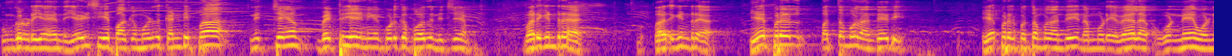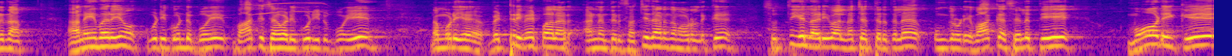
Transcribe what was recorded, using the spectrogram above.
உங்களுடைய இந்த எழுச்சியை பார்க்கும்பொழுது கண்டிப்பாக நிச்சயம் வெற்றியை நீங்கள் கொடுக்க போவது நிச்சயம். வருகின்ற வருகின்ற ஏப்ரல் பத்தொம்போதாம் தேதி ஏப்ரல் பத்தொம்போதாம் தேதி நம்முடைய வேலை ஒன்றே ஒன்று தான் அனைவரையும் கூட்டிக் கொண்டு போய் வாக்குச்சாவடி கூட்டிகிட்டு போய் நம்முடைய வெற்றி வேட்பாளர் அண்ணன் திரு சச்சிதானந்தம் அவர்களுக்கு சுத்தியல் அறிவால் நட்சத்திரத்தில் உங்களுடைய வாக்கை செலுத்தி மோடிக்கு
